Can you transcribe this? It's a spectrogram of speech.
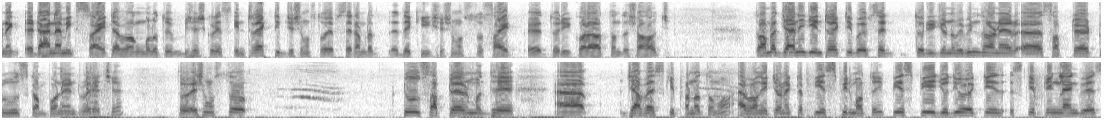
অনেক ডাইনামিক সাইট এবং মূলত বিশেষ করে ইন্টারাক্টিভ যে সমস্ত ওয়েবসাইট আমরা দেখি, সে সমস্ত সাইট তৈরি করা অত্যন্ত সহজ। তো আমরা জানি যে ইন্টারাক্টিভ ওয়েবসাইট তৈরির জন্য বিভিন্ন ধরনের সফটওয়্যার টুলস কম্পোনেন্ট রয়েছে। তো এ সমস্ত টুল সফটওয়্যারের মধ্যে জাভা স্ক্রিপ্ট অন্যতম, এবং এটি অনেকটা পিএসপির মতোই। পিএসপি যদিও একটি স্ক্রিপ্টিং ল্যাঙ্গুয়েজ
